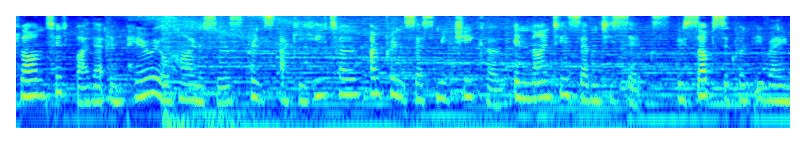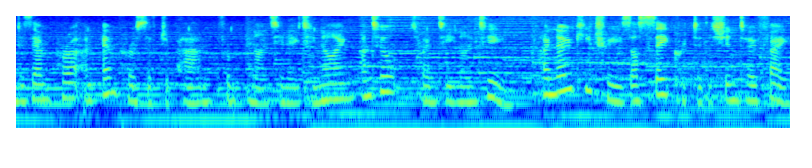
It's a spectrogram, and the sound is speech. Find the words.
planted by their Imperial Highnesses Prince Akihito and Princess Michiko in 1976, who subsequently reigned as Emperor and Empress of Japan from 1989 until 2019. Hinoki trees are sacred to the Shinto faith,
